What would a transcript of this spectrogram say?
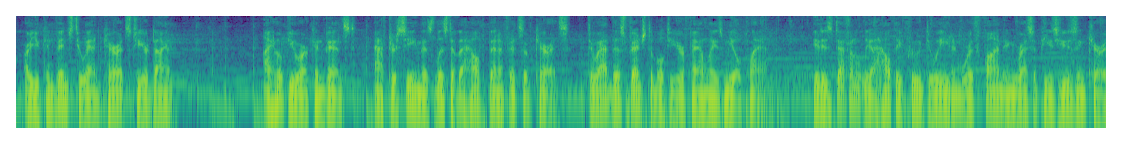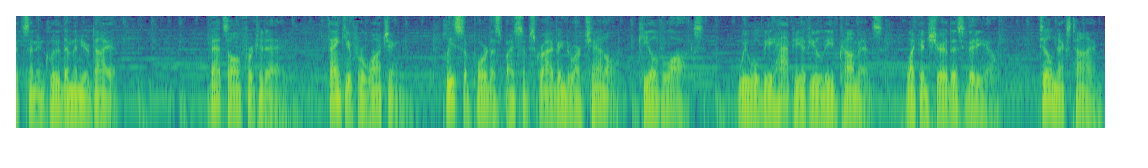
Are you convinced to add carrots to your diet? I hope you are convinced, after seeing this list of the health benefits of carrots, to add this vegetable to your family's meal plan. It is definitely a healthy food to eat and worth finding recipes using carrots and include them in your diet. That's all for today. Thank you for watching. Please support us by subscribing to our channel, Kiel Vlogs. We will be happy if you leave comments, like and share this video. Till next time.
